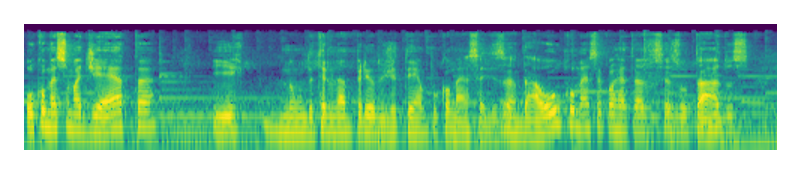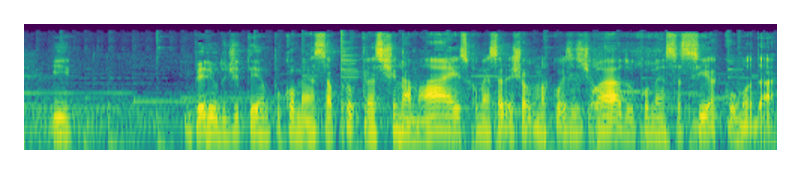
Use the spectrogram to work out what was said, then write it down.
Ou começa uma dieta e num determinado período de tempo começa a desandar, ou começa a correr atrás dos resultados e um período de tempo começa a procrastinar mais, começa a deixar alguma coisa de lado, começa a se acomodar.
